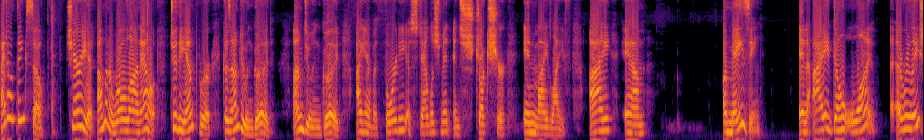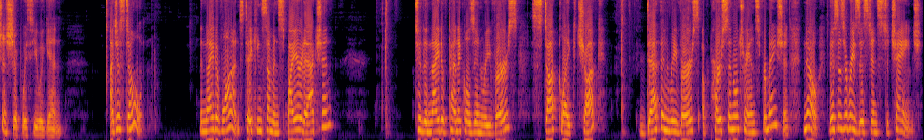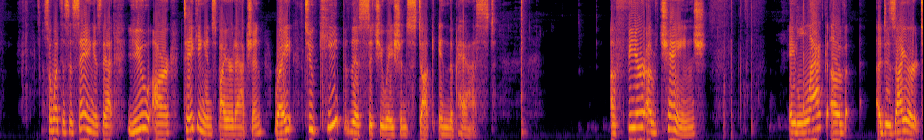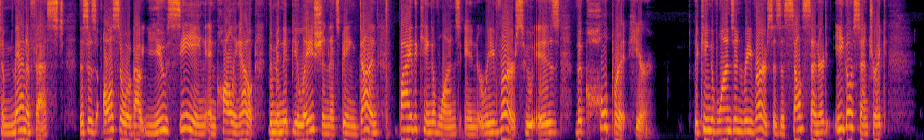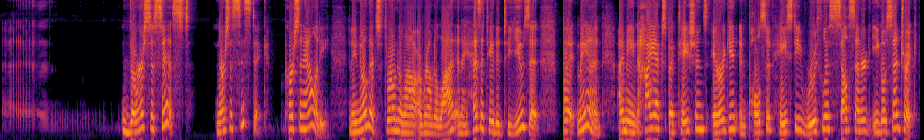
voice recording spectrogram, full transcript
I don't think so. Chariot, I'm going to roll on out to the Emperor because I'm doing good. I'm doing good. I have authority, establishment, and structure in my life. I am amazing. And I don't want a relationship with you again. I just don't. The Knight of Wands, taking some inspired action to the Knight of Pentacles in reverse, stuck like Chuck Death in reverse, a personal transformation. No, this is a resistance to change. So what this is saying is that you are taking inspired action, right, to keep this situation stuck in the past. A fear of change, a lack of a desire to manifest. This is also about you seeing and calling out the manipulation that's being done by the King of Wands in reverse, who is the culprit here. The King of Wands in reverse is a self centered, egocentric, uh, narcissist, narcissistic personality. And I know that's thrown around a lot, and I hesitated to use it. But man, I mean, high expectations, arrogant, impulsive, hasty, ruthless, self centered, egocentric.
